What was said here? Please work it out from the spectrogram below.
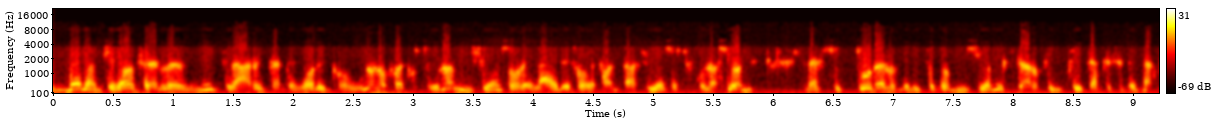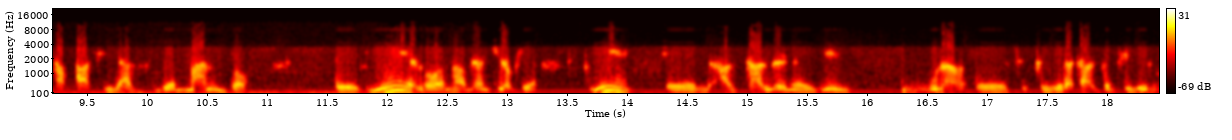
Bueno, quiero serles muy claro y categórico. Uno no puede construir una misión sobre el aire, sobre fantasías o especulaciones. La estructura de los delitos de omisión es claro que implica que se tenga capacidad de mando. Eh, ni el gobernador de Antioquia, ni el alcalde de Medellín, una eh, figura carácter civil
